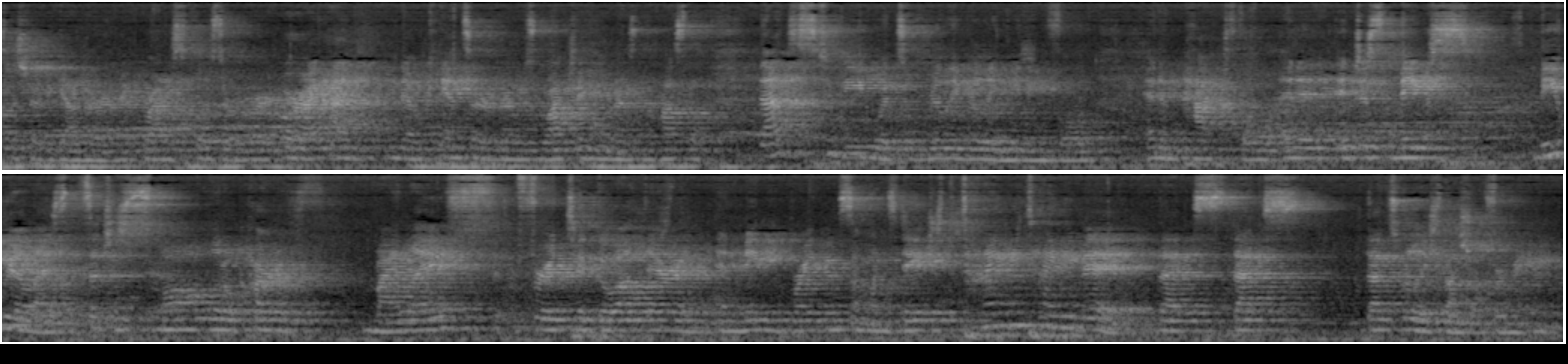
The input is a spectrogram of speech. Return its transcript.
watched the show together and it brought us closer. Or, or I had, you know, cancer and I was watching when I was in the hospital. That's to me what's really, really meaningful and impactful. And it, it just makes me realize it's such a small little part of my life for it to go out there and, and maybe brighten someone's day just a tiny, tiny bit. That's that's that's really special for me.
